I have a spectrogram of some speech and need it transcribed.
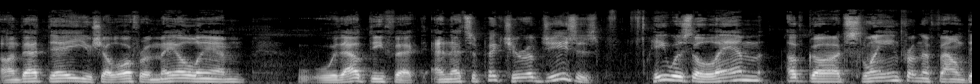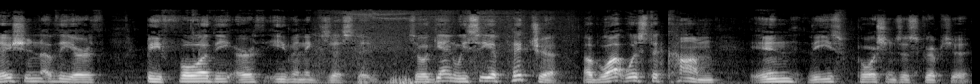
on that day you shall offer a male lamb without defect, and that's a picture of Jesus. He was the Lamb of God slain from the foundation of the earth before the earth even existed. So again, we see a picture of what was to come in these portions of Scripture.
